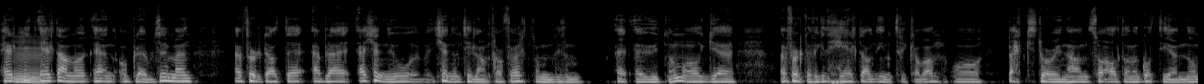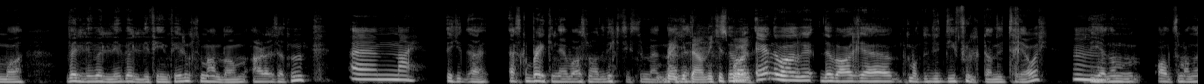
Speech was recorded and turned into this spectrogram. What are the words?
Helt, Mm. helt annen opplevelse, men jeg følte at eh, jeg ble Jeg kjenner jo, kjenner jo til han fra før, som liksom er, er utenom, og eh, jeg følte jeg fikk et helt annet inntrykk av han, og backstoryen hans og alt han har gått igjennom, og veldig, veldig, veldig fin film som handla om Har dere sett den? Um, nei. Ikke, det. jeg skal breake ned hva som var det viktigste med den. Det, down. Det var, en, det var, det var eh, på en måte, de, de fulgte han i tre år. Mm. Gjennom alt som han,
